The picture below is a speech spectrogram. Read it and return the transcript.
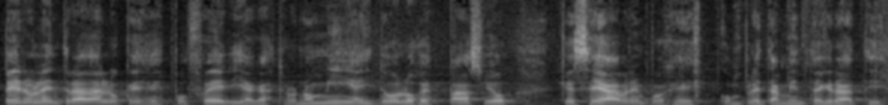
pero la entrada a lo que es expoferia, gastronomía y todos los espacios que se abren, pues es completamente gratis.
